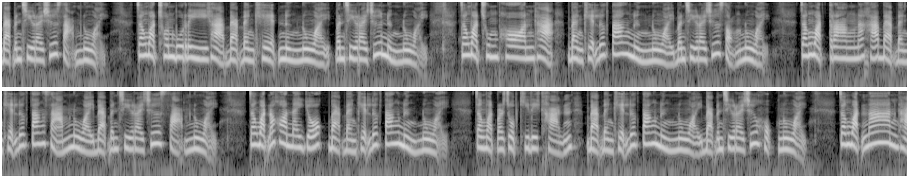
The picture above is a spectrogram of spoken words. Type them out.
แบบบัญชีรายชื่อ 3 หน่วย จังหวัดชนบุรีค่ะ แบบแบ่งเขต 1 หน่วย บัญชีรายชื่อ 1 หน่วย จังหวัดชุมพรค่ะ แบ่งเขตเลือกตั้ง 1 หน่วย บัญชีรายชื่อ 2 หน่วย จังหวัดตรังนะคะ แบบแบ่งเขตเลือกตั้ง 3 หน่วย แบบบัญชีรายชื่อ 3 หน่วย จังหวัดนครนายก แบบแบ่งเขตเลือกตั้ง 1 หน่วยจังหวัดประจวบคีรีขันธ์แบบแบ่งเขตเลือกตั้ง 1 หน่วย แบบบัญชีรายชื่อ 6 หน่วย จังหวัดน่านค่ะ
